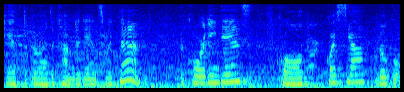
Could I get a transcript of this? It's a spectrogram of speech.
get the girl to come to dance with them. The courting dance called Koisya Loko.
